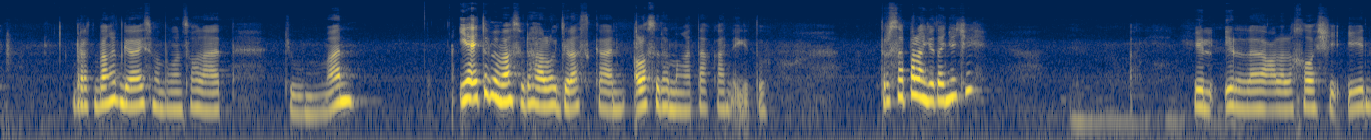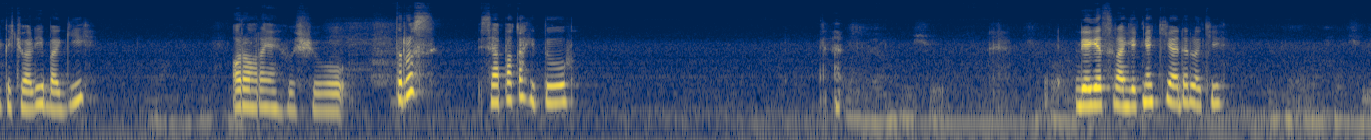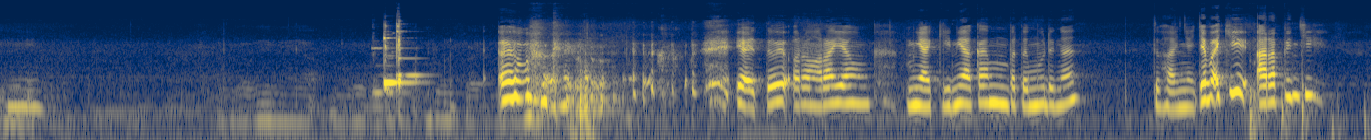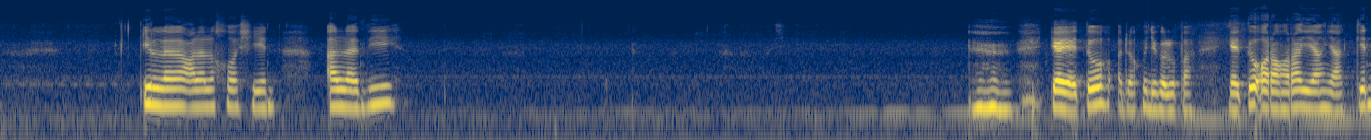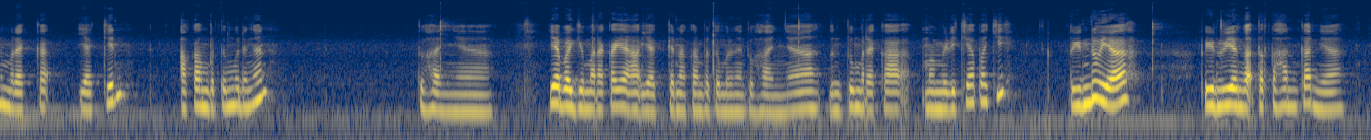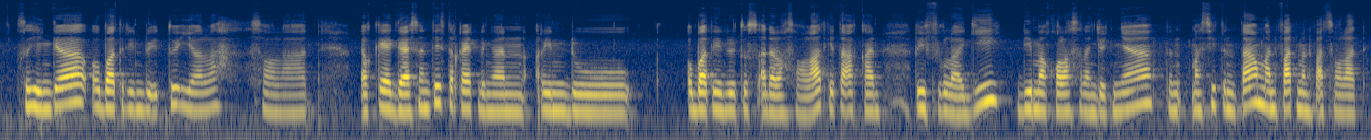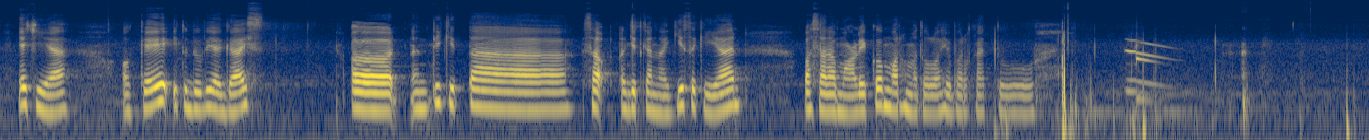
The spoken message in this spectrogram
Berat banget guys mau bangun sholat. Cuman ya itu memang sudah Allah jelaskan Allah sudah mengatakan gitu. Terus apa lanjutannya Ci? Il illa alal khashiin kecuali bagi orang-orang yang khusyuk. Terus siapakah itu? Di ayat selanjutnya Ci ada loh Ci. Hmm. Eh, bukan. yaitu orang-orang yang meyakini akan bertemu dengan Tuhannya. Coba Ci Arabin Ci. Illa alal khasyin alladzi ya yaitu aduh aku juga lupa. Yaitu orang-orang yang yakin mereka yakin akan bertemu dengan Tuhannya. Ya bagi mereka yang yakin akan bertemu dengan Tuhannya tentu mereka memiliki apa sih rindu ya. Rindu yang nggak tertahankan ya. Sehingga obat rindu itu ialah sholat. Oke guys nanti terkait dengan rindu obat rindu itu adalah sholat kita akan review lagi di makalah selanjutnya ten- masih tentang manfaat-manfaat sholat. Ya Ci ya? Oke itu dulu ya guys. Eh, nanti kita lanjutkan lagi. Sekian. Wassalamualaikum warahmatullahi wabarakatuh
